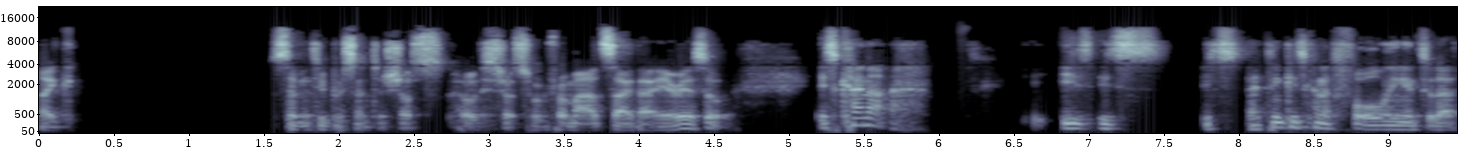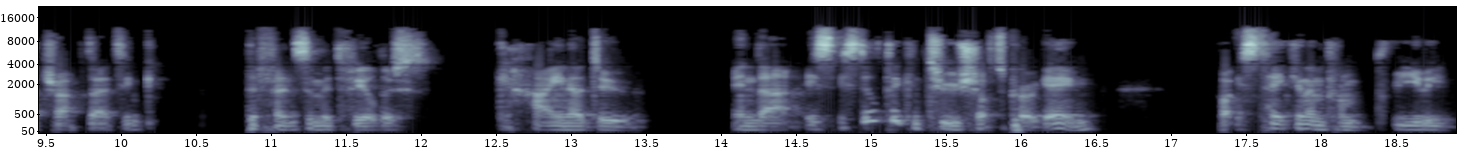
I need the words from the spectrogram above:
Like 17% of shots, of shots from, from outside that area. So it's kind of, is, is, it's, I think he's kind of falling into that trap that I think defensive midfielders kind of do in that he's, he's still taking two shots per game, but he's taking them from really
